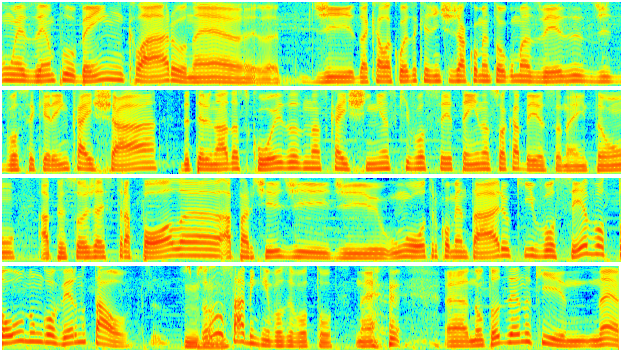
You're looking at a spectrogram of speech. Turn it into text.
um exemplo bem claro, né? De, daquela coisa que a gente já comentou algumas vezes de você querer encaixar determinadas coisas nas caixinhas que você tem na sua cabeça, né? Então a pessoa já extrapola a partir de, de um ou outro comentário que você votou num governo tal. As pessoas não uhum. sabem quem você votou, né? Uh, não tô dizendo que, né,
